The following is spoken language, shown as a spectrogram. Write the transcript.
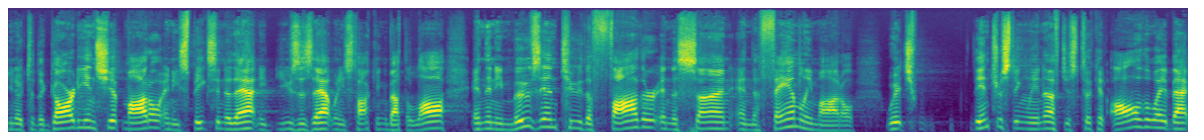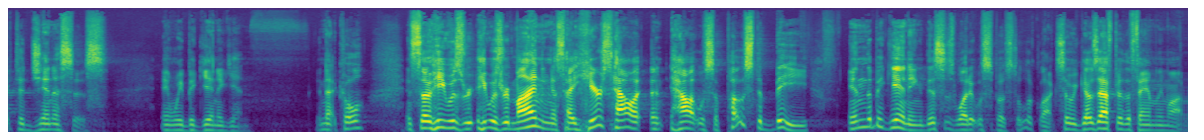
you know, to the guardianship model, and he speaks into that and he uses that when he's talking about the law. And then he moves into the father and the son and the family model, which interestingly enough just took it all the way back to Genesis, and we begin again. Isn't that cool? And so he was, he was reminding us hey, here's how it, how it was supposed to be in the beginning, this is what it was supposed to look like. So he goes after the family model.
